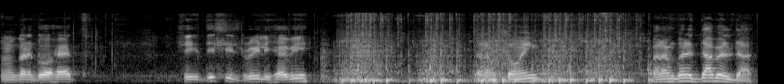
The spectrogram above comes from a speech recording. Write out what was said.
I'm going to go ahead. See this is really heavy that I'm sewing but I'm going to double that.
